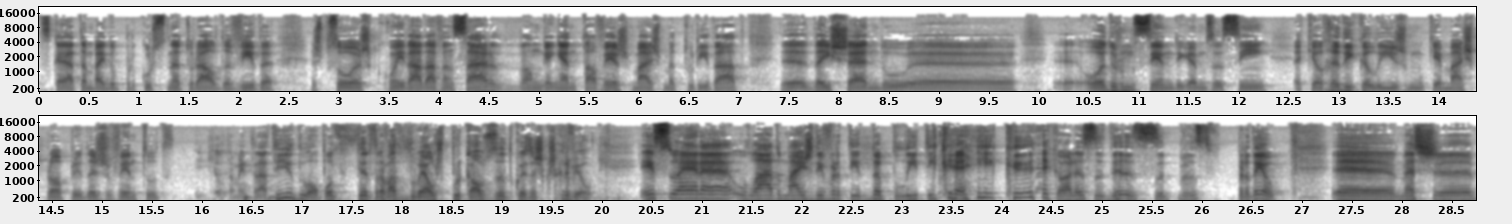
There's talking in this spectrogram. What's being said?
se calhar, também do percurso natural da vida. As pessoas com a idade a avançar vão ganhando talvez mais maturidade, eh, deixando eh, eh, ou adormecendo, digamos assim, aquele radicalismo que é mais próprio da juventude. E que ele também terá tido, ao ponto de ter travado duelos por causa de coisas que escreveu. Isso era o lado mais divertido da política e que agora se, se, se perdeu. Uh, mas uh,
